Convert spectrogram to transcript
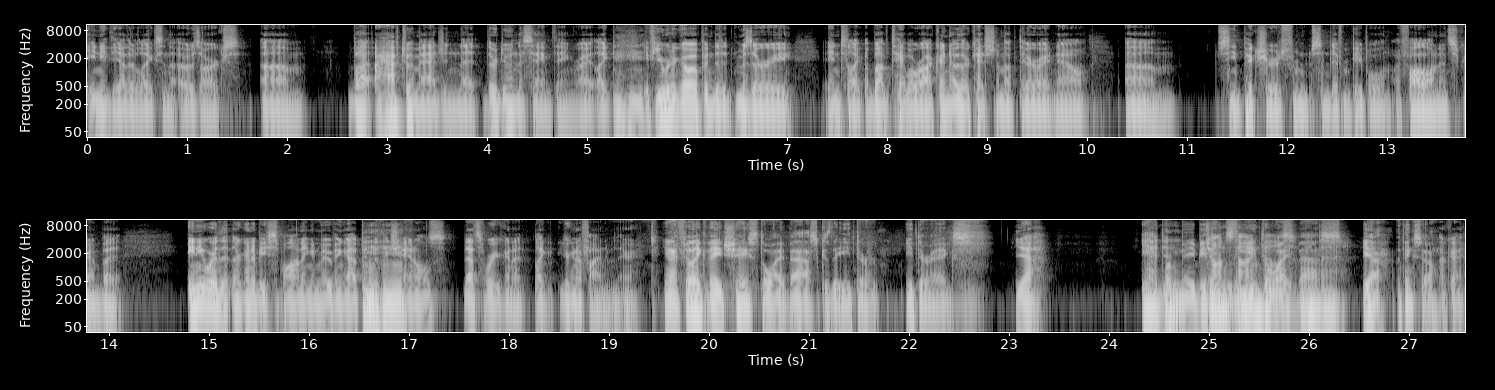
any of the other lakes in the Ozarks. Um, but I have to imagine that they're doing the same thing, right? Like, Mhm. if you were to go up into Missouri, into like above Table Rock, I know they're catching them up there right now. Um, seen pictures from some different people I follow on Instagram, but anywhere that they're going to be spawning and moving up into the Mhm. channels, that's where you're gonna like you're gonna find them there. you know, I feel like they chase the white bass because they eat their eat their eggs, Yeah, yeah. or Didn't maybe John they Stein lead the white bass. Yeah, I think so. Okay.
